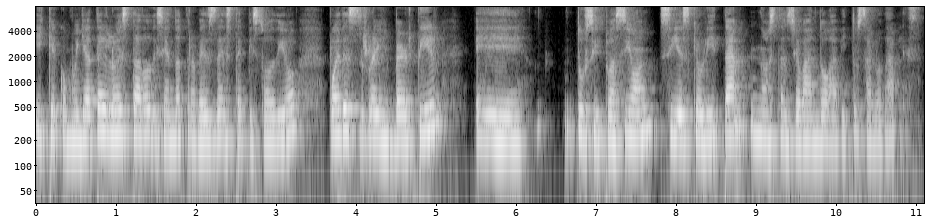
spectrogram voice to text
y que como ya te lo he estado diciendo a través de este episodio, puedes reinvertir eh, tu situación si es que ahorita no estás llevando hábitos saludables.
